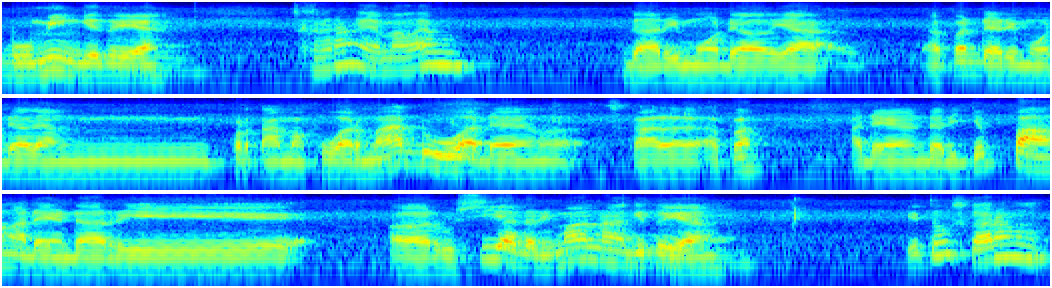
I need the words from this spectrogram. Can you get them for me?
Booming gitu ya. Hmm. sekarang MLM dari model ya apa dari model yang pertama keluar madu ada yang skala apa ada yang dari Jepang ada yang dari eh, Rusia dari mana gitu ya Hmm. itu sekarang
